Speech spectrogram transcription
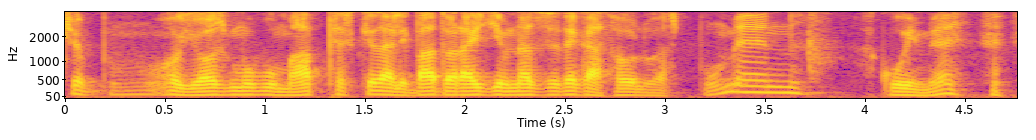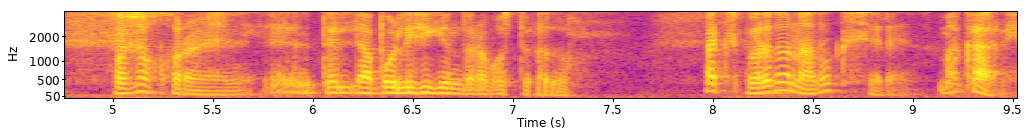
και ο γιος μου που μάπες και τα λοιπά τώρα γυμνάζεται καθόλου ας πούμε. Ακούει με. Πόσο χρόνο είναι; Ε, τέλει, απολύθηκε τώρα από στρατό. Εντάξει, μπορεί να το αναδόξει ρε. Μακάρι.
